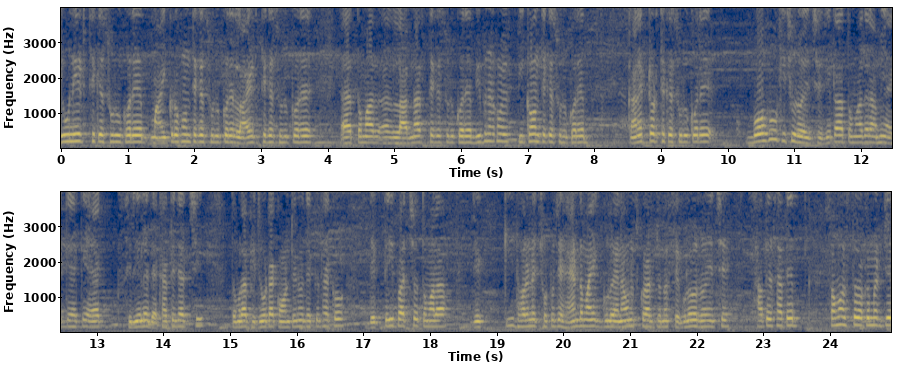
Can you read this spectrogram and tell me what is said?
ইউনিট থেকে শুরু করে মাইক্রোফোন থেকে শুরু করে লাইট থেকে শুরু করে তোমার লার্নার থেকে শুরু করে বিভিন্ন রকমের পিকন থেকে শুরু করে কানেক্টর থেকে শুরু করে বহু কিছু রয়েছে যেটা তোমাদের আমি একে একে এক সিরিয়ালে দেখাতে যাচ্ছি। তোমরা ভিডিওটা কন্টিনিউ দেখতে থাকো। দেখতেই পাচ্ছ তোমরা যে কী ধরনের ছোট যে হ্যান্ড মাইকগুলো অ্যানাউন্স করার জন্য সেগুলোও রয়েছে। সাথে সাথে সমস্ত রকমের যে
